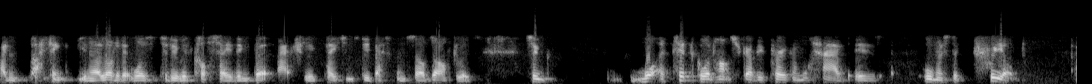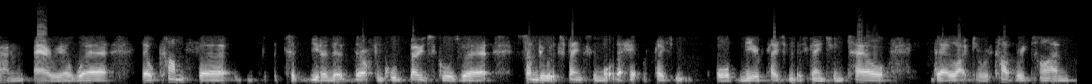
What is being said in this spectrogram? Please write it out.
and I think you know a lot of it was to do with cost saving, but actually patients do better themselves afterwards. So, what a typical enhanced recovery program will have is almost a pre-op um, area where they'll come for, to, you know, they're, they're, often called bone schools, where somebody will explain to them what their hip replacement or knee replacement is going to entail, their likely recovery time,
